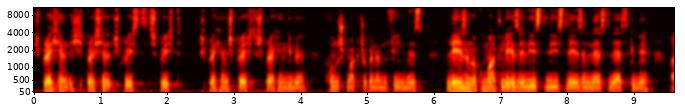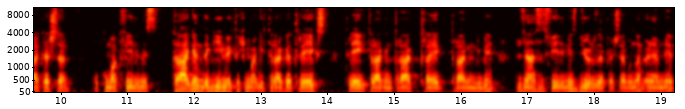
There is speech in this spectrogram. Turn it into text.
Sprechen, ich spreche, sprichst, spricht, sprechen, spricht, sprechen gibi konuşmak çok önemli fiilimiz. Lesen, okumak, lese, liest, liest, lesen, lässt, lässt gibi arkadaşlar okumak fiilimiz. Tragen de giymek, taşımak, ich trage, trägst, träg, tragen, trag, trag, tragen gibi düzensiz fiilimiz diyoruz arkadaşlar. Bunlar önemli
